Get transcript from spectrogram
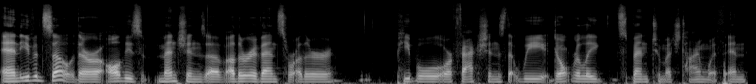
and even so, there are all these mentions of other events or other people or factions that we don't really spend too much time with. And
